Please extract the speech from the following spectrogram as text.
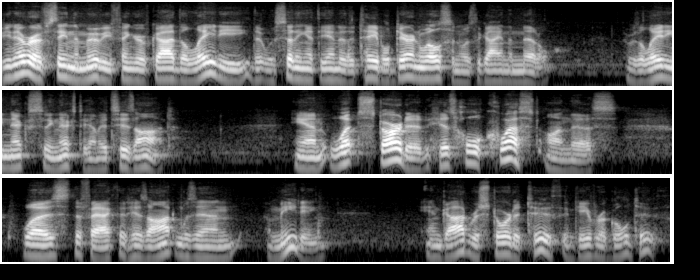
If you never have seen the movie Finger of God, the lady that was sitting at the end of the table, Darren Wilson was the guy in the middle. There was a lady next sitting next to him. It's his aunt. And what started his whole quest on this was the fact that his aunt was in a meeting and God restored a tooth and gave her a gold tooth.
